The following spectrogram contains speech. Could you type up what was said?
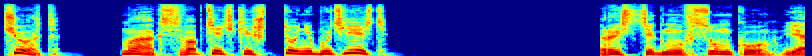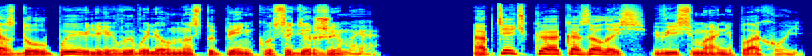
Черт! Макс, в аптечке что-нибудь есть?» Расстегнув сумку, я сдул пыль и вывалил на ступеньку содержимое. Аптечка оказалась весьма неплохой.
